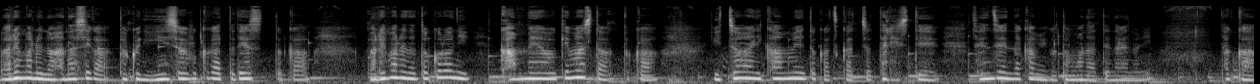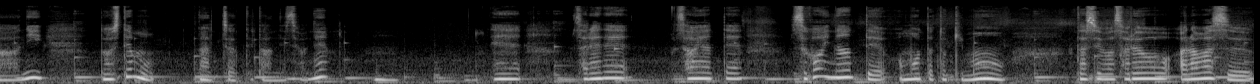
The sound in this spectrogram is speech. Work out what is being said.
まるの話が特に印象深かったです」とか「まるのところに感銘を受けました」とか一丁前に感銘とか使っちゃったりして全然中身が伴ってないのにとかにどうしてもなっちゃってたんですよね。うん、でそれでそうやってすごいなって思った時も私はそれを表す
